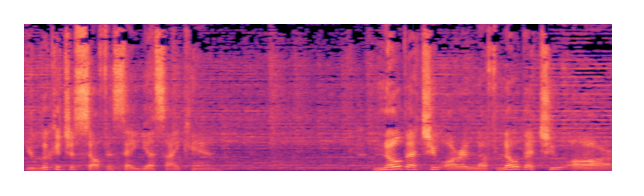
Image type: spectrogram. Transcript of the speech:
you look at yourself and say, Yes, I can. Know that you are enough. Know that you are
